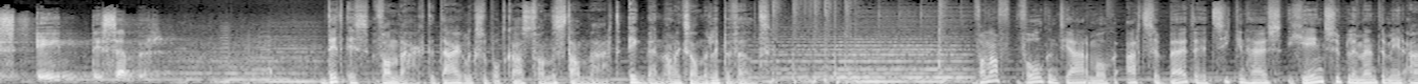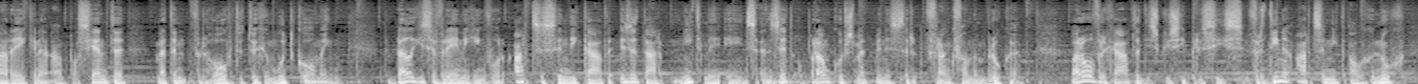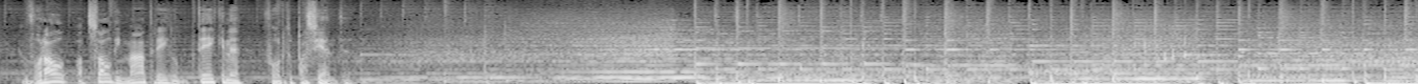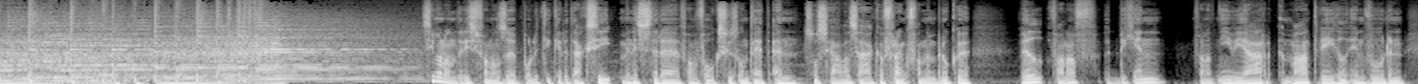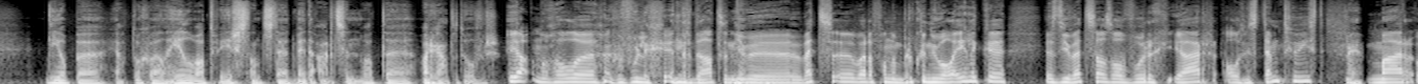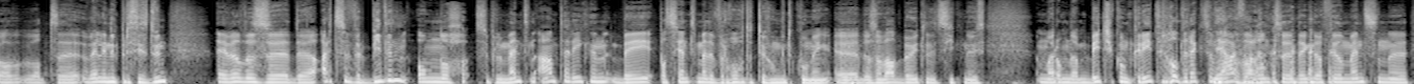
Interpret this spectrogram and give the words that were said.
is 1 december. Dit is vandaag de dagelijkse podcast van de Standaard. Ik ben Alexander Lippenveld. Vanaf volgend jaar mogen artsen buiten het ziekenhuis geen supplementen meer aanrekenen aan patiënten met een verhoogde tegemoetkoming. De Belgische Vereniging voor Artsensyndicaten is het daar niet mee eens en zit op ramkoers met minister Frank van den Broeke. Waarover gaat de discussie precies? Verdienen artsen niet al genoeg? En vooral, wat zal die maatregel betekenen voor de patiënten? Simon Andries van onze politieke redactie, minister eh, van Volksgezondheid en Sociale Zaken, Frank van den Broeke, wil vanaf het begin van het nieuwe jaar een maatregel invoeren die op uh, ja, toch wel heel wat weerstand stuit bij de artsen. Wat, uh, waar gaat het over? Ja, nogal uh, gevoelig inderdaad. Een nieuwe wet waar Van den Broeke nu al eigenlijk... is die wet zelfs al vorig jaar al gestemd geweest. Ja. Maar wat wil hij nu precies doen? Hij wil dus de artsen verbieden om nog supplementen aan te rekenen bij patiënten met een verhoogde tegemoetkoming. Uh, dat is dan wel buiten het ziekenhuis. Maar om dat een beetje concreter al direct te maken, voilà. want ik denk dat veel mensen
